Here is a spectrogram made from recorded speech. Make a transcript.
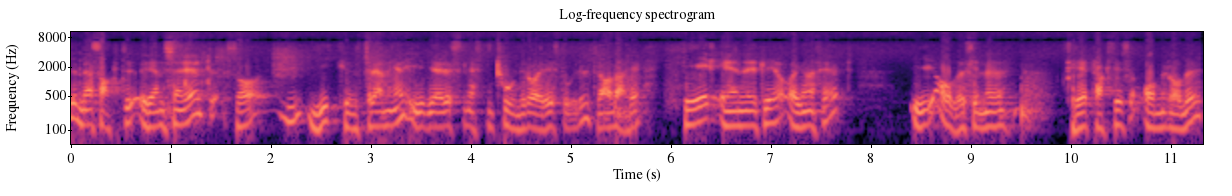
jeg har sagt rent generelt, så gikk kunsttreningene i deres nesten 200 år historie fra å være helt enhetlig organisert i alle sine tre praksisområder,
